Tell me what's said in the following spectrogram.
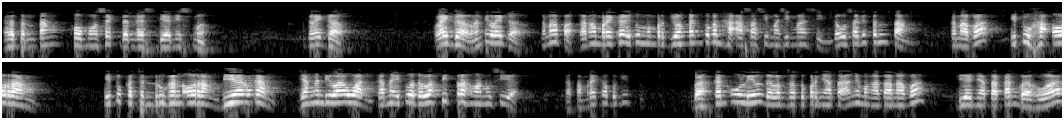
uh, tentang homoseks dan lesbianisme. Legal. Legal, nanti legal. Kenapa? Karena mereka itu memperjuangkan itu kan hak asasi masing-masing. Gak usah ditentang. Kenapa? Itu hak orang. Itu kecenderungan orang. Biarkan. Jangan dilawan. Karena itu adalah fitrah manusia. Kata mereka begitu. Bahkan Ulil dalam satu pernyataannya mengatakan apa? Dia nyatakan bahwa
